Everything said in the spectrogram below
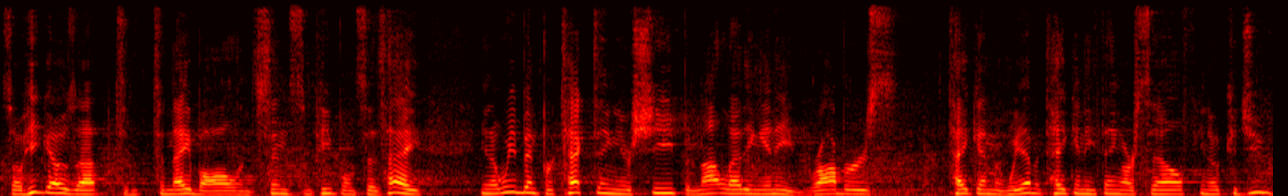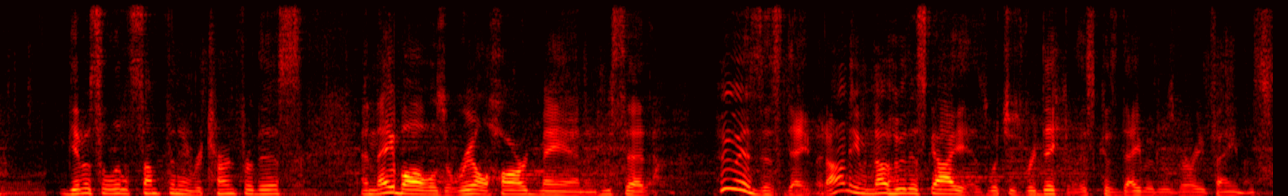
so he goes up to, to Nabal and sends some people and says, Hey, you know, we've been protecting your sheep and not letting any robbers take them, and we haven't taken anything ourselves. You know, could you give us a little something in return for this? And Nabal was a real hard man, and he said, who is this David? I don't even know who this guy is, which is ridiculous because David was very famous.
